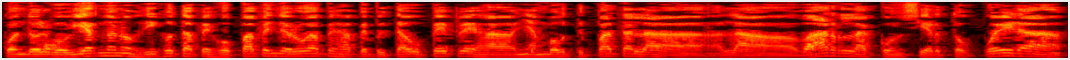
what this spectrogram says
cuando el gobierno nos dijo tapejopapen de roga peja pepitau pepe a ñambautipata la, la bar, la concierto fuera,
